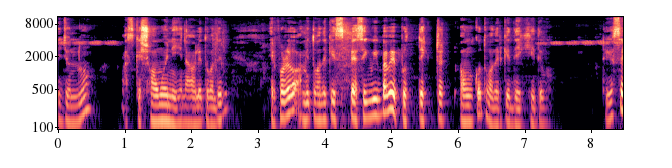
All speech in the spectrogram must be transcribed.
এই জন্য আজকে সময় নিয়ে না হলে তোমাদের, এরপরেও আমি তোমাদেরকে স্পেসিফিকভাবে প্রত্যেকটা অঙ্ক তোমাদেরকে দেখিয়ে দেবো, ঠিক আছে?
